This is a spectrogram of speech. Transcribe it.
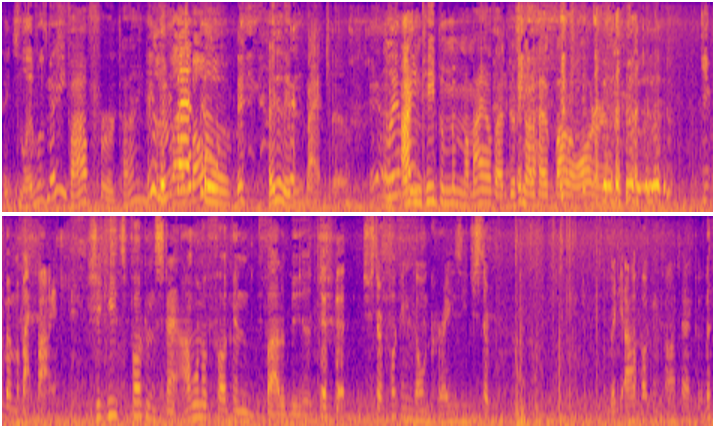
They just live with me. Five for a tank. He live in Glass bowl. bathtub. He live in bathtub. Yeah. Live I can keep him in my mouth. I just gotta have bottled water. Keep them in my back pocket. she keeps fucking sta I want to fucking fight a bitch. Just start fucking going crazy. Just start making eye fucking contact with it.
